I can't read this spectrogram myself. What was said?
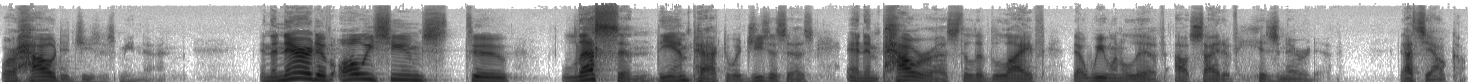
Or how did Jesus mean that? And the narrative always seems to lessen the impact of what Jesus says and empower us to live the life that we want to live outside of his narrative. That's the outcome.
